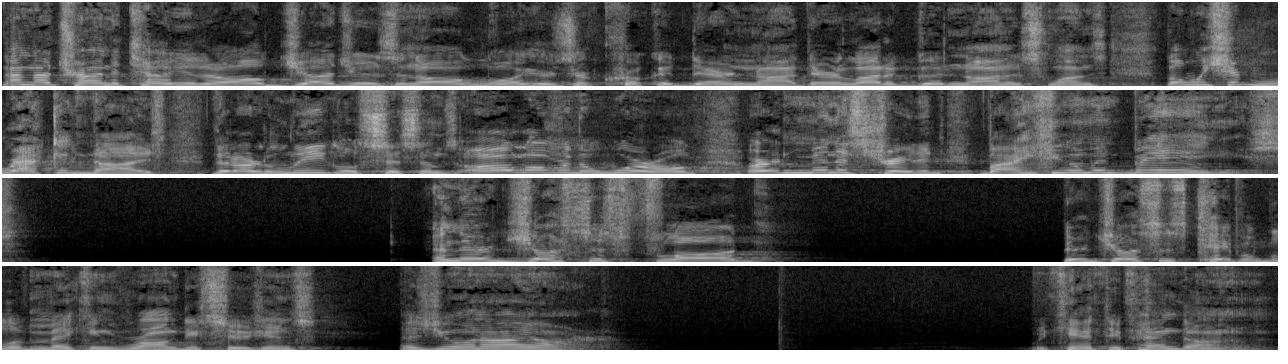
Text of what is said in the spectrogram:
I'm not trying to tell you that all judges and all lawyers are crooked. They're not. There are a lot of good and honest ones. But we should recognize that our legal systems all over the world are administrated by human beings. And they're just as flawed, they're just as capable of making wrong decisions as you and I are. We can't depend on them.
